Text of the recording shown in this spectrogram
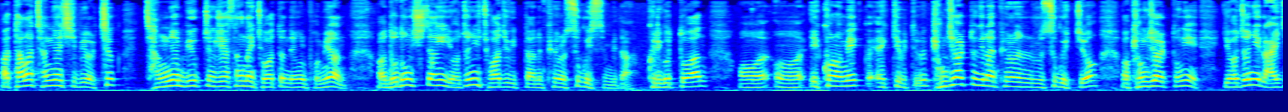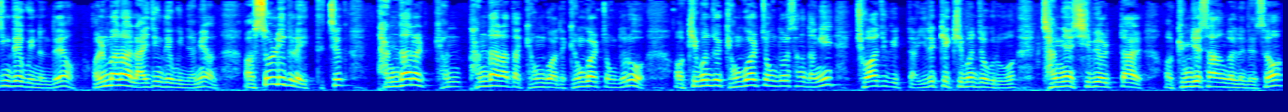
아, 다만 작년 12월, 즉, 작년 미국 증시가 상당히 좋았던 내용을 보면, 아, 노동 시장이 여전히 좋아지고 있다는 표현을 쓰고 있습니다. 그리고 또한, 어, 어, economic activity, 경제활동이라는 표현을 쓰고 있죠. 어, 경제활동이 여전히 rising 되고 있는데요. 얼마나 rising 되고 있냐면, 아, solid rate, 즉, 단단할, 견, 단단하다, 견고하다, 견고할 정도로, 어, 기본적으로 견고할 정도로 상당히 좋아지고 있다. 이렇게 기본적으로 작년 12월 달 어, 경제 상황 관련돼서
